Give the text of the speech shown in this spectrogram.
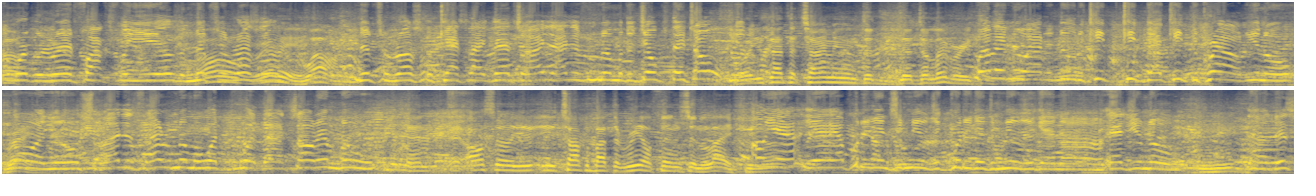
I worked with Redd Foxx for years and Nipsey oh, Russell. really? Wow. Nipsey Russell, cats like that. So I, I just remember the jokes they told. You Well, know? you got the timing and the, the delivery. Well, they knew how to do to keep keep that keep the crowd, you know, Right. going, you know. So I just I remember what what I saw them do. And uh, also, you, you talk about the real things in life. You Oh know? yeah, yeah, I put it into music, put it into music, and uh, as you know, uh, this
